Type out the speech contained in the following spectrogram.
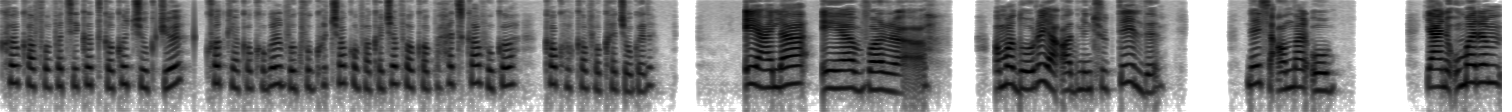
Kol kafa patikat koko çukcu. Kot kaka kogol vuk vuk çoko faka çoko kopa haçka fuku koko kafa kaçogol. Eğala eğer vara. Ama doğru ya admin Türk değildi. Neyse anlar o. Yani umarım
